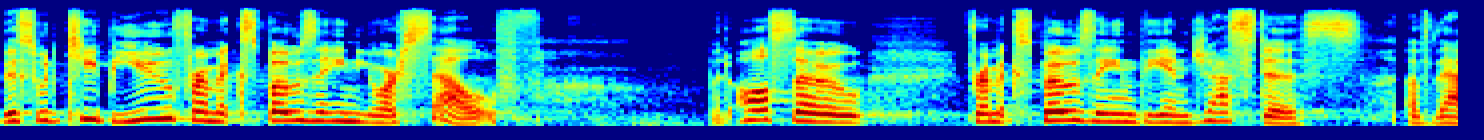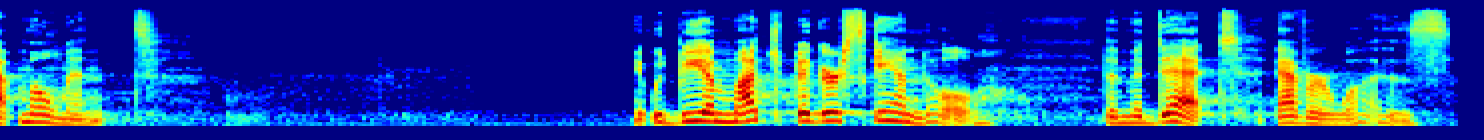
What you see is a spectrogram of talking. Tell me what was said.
This would keep you from exposing yourself, but also from exposing the injustice of that moment. It would be a much bigger scandal than the debt ever was.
